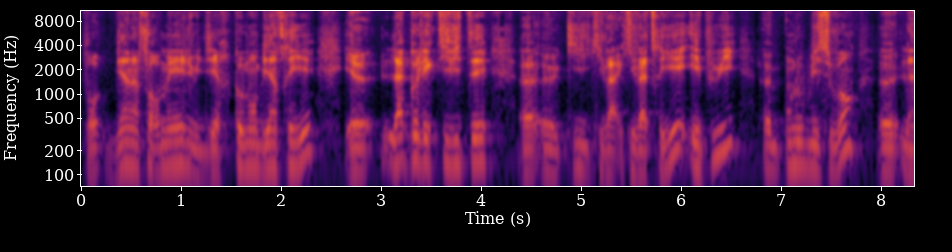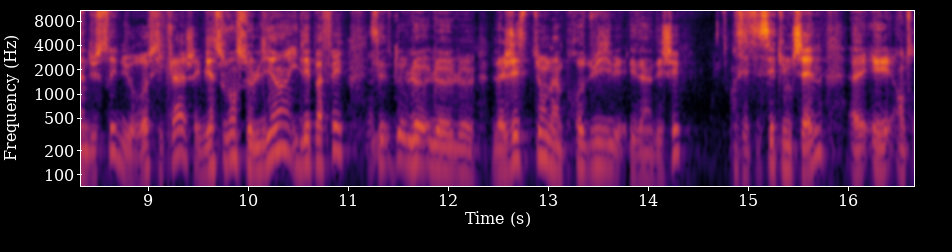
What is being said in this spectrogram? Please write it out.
pour bien l'informer, lui dire comment bien trier, et, euh, la collectivité euh, euh, qui, qui va qui va trier, et puis euh, on l'oublie souvent, euh, l'industrie du recyclage. Et bien souvent, ce lien, il n'est pas fait. C'est le, le- le- la gestion d'un produit et d'un déchet. C'est- une chaîne euh, et entre,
